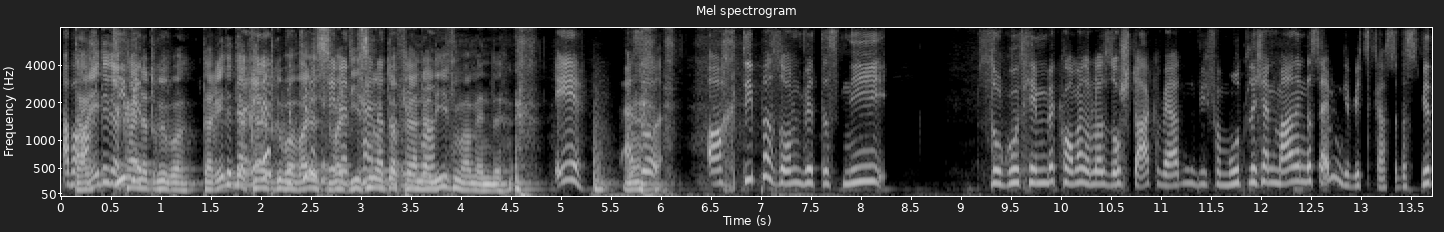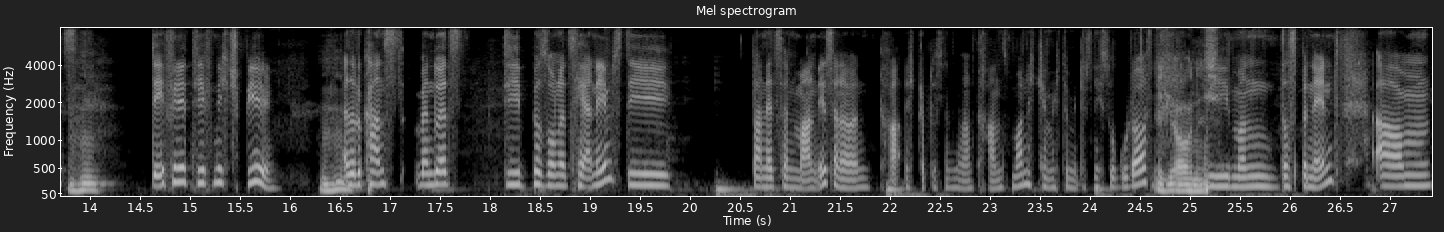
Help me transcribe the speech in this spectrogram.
aber Da redet ja keiner drüber. Da redet Da ja keiner redet- drüber, weil, es, weil die sind unter ferner. Liefen am Ende. eh. Also auch die Person wird das nie so gut hinbekommen oder so stark werden wie vermutlich ein Mann in derselben Gewichtsklasse. Das wird Mhm. definitiv nicht spielen. Mhm. Also du kannst, wenn du jetzt die Person jetzt hernimmst, die dann jetzt ein Mann ist, ein, ich glaube, das nennt man ein Transmann, ich kenne mich damit jetzt nicht so gut aus, ich auch nicht. wie man das benennt, ähm,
